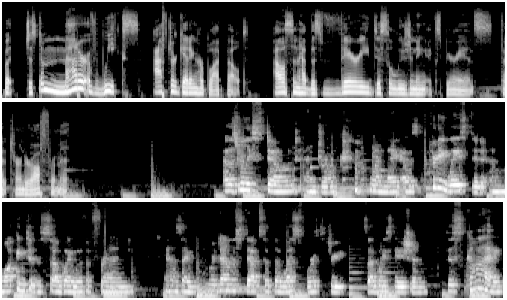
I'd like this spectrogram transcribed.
But just a matter of weeks after getting her black belt, Alison had this very disillusioning experience that turned her off from it. I was really stoned and drunk one night. I was pretty wasted and walking to the subway with a friend. And as I went down the steps at the West 4th Street subway station, this guy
